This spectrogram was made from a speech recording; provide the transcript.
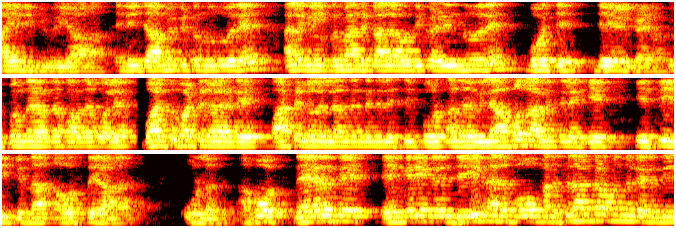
ആയിരിക്കുകയാണ്. ഇനി ജാമ്യം കിട്ടുന്നതുവരെ അല്ലെങ്കിൽ റിമാൻഡ് കാലാവധി കഴിയുന്നതുവരെ ബോച്ച് ജയിലിൽ കഴിയണം. ഇപ്പൊ നേരത്തെ പറഞ്ഞ പോലെ വാഴ്ത്തുപാട്ടുകാരുടെ പാട്ടുകളെല്ലാം തന്നെ നിലച്ച് ഇപ്പോൾ അത് വിലാപകാവ്യത്തിലേക്ക് എത്തിയിരിക്കുന്ന അവസ്ഥയാണ് ഉള്ളത്. അപ്പോൾ നേരത്തെ എങ്ങനെയെങ്കിലും ജയിൽ അനുഭവം മനസ്സിലാക്കണമെന്ന് കരുതി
